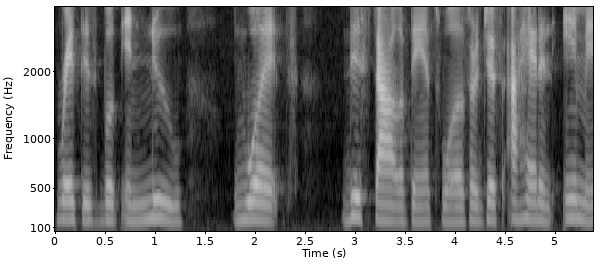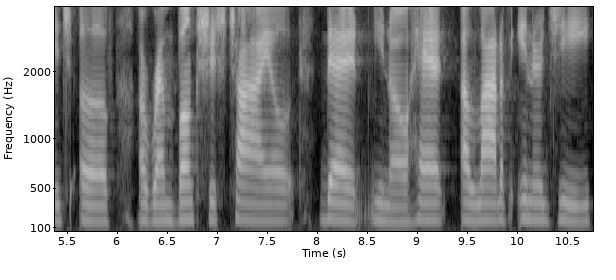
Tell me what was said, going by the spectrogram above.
read this book and knew what this style of dance was or just I had an image of a rambunctious child that you know had a lot of energy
